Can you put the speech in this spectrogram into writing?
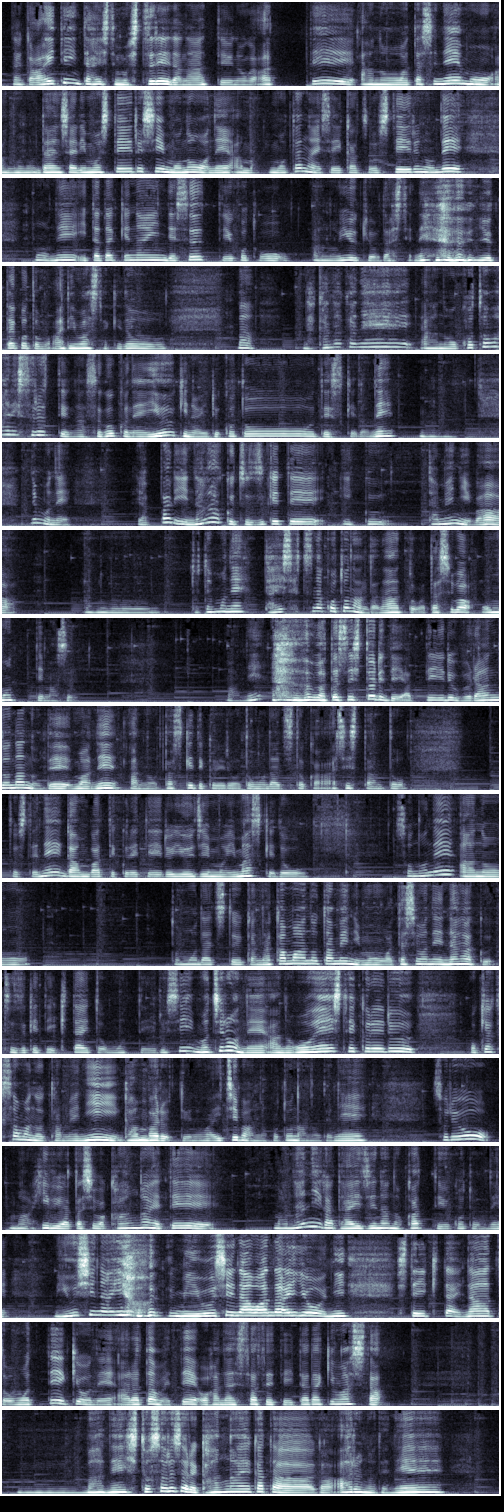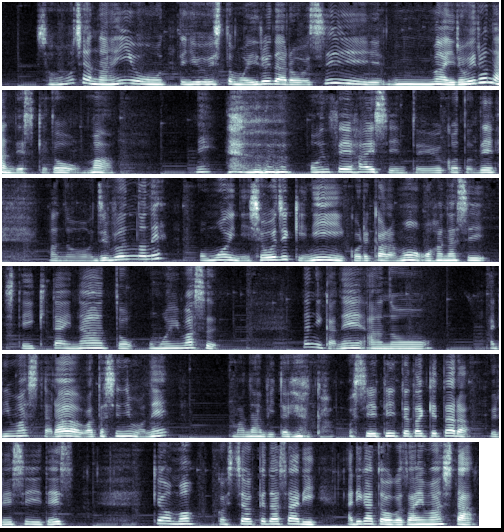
なんか相手に対しても失礼だなっていうのがあってであの私ねもうあの断捨離もしているし物をねあんまり持たない生活をしているのでもうねいただけないんですっていうことをあの勇気を出してね 言ったこともありましたけどまあなかなかねあのお断りするっていうのはすごくね勇気のいることですけどね、うん、でもねやっぱり長く続けていくためにはあのとてもね大切なことなんだなと私は思ってます。まあね 私一人でやっているブランドなのでまあねあの助けてくれるお友達とかアシスタントとしてね頑張ってくれている友人もいますけどそのねあの友達というか仲間のためにも私はね長く続けていきたいと思っているしもちろんねあの応援してくれるお客様のために頑張るっていうのが一番のことなのでねそれを、まあ、日々私は考えてまあ、何が大事なのかっていうことをね見失いよう 見失わないようにしていきたいなと思って今日ね改めてお話しさせていただきました。うんまあね人それぞれ考え方があるのでねそうじゃないよっていう人もいるだろうし、うん、まあいろいろなんですけどまあね 音声配信ということであの自分のね思いに正直にこれからもお話ししていきたいなと思います。何かねあのありましたら私にもね学びというか教えていただけたら嬉しいです。今日もご視聴くださりありがとうございました。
